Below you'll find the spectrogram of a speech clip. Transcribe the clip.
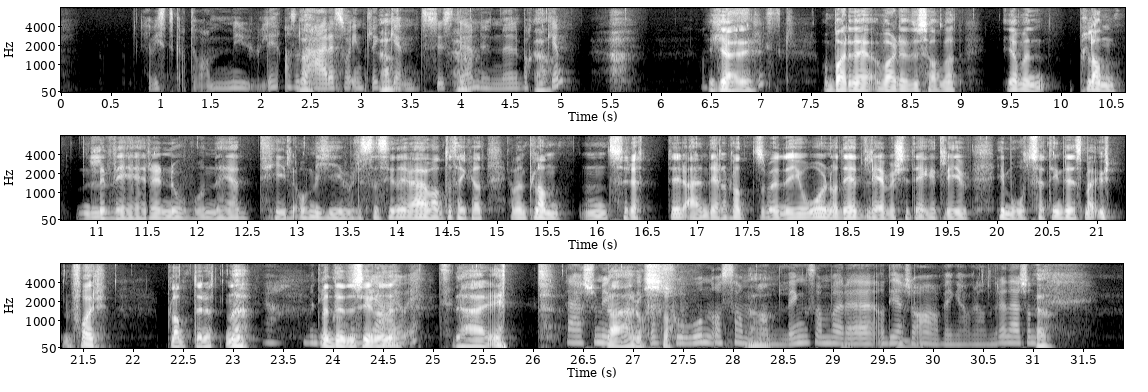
Jeg visste ikke at det var mulig. Altså, det er et så intelligent system under bakken. Ikke jeg heller. Og bare det, bare det du sa med at ja, men planten leverer noe ned til omgivelsene sine. Jeg er vant til å tenke at ja, men plantens røtter er en del av planten som er under jorden, og det lever sitt eget liv, i motsetning til det som er utenfor planterøttene. Ja, men, de Men det du sier nå, det- er ett. Det er. Det er så mye kommunikasjon og samhandling som bare Og de er så avhengige av hverandre. Det er sånn Ja.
